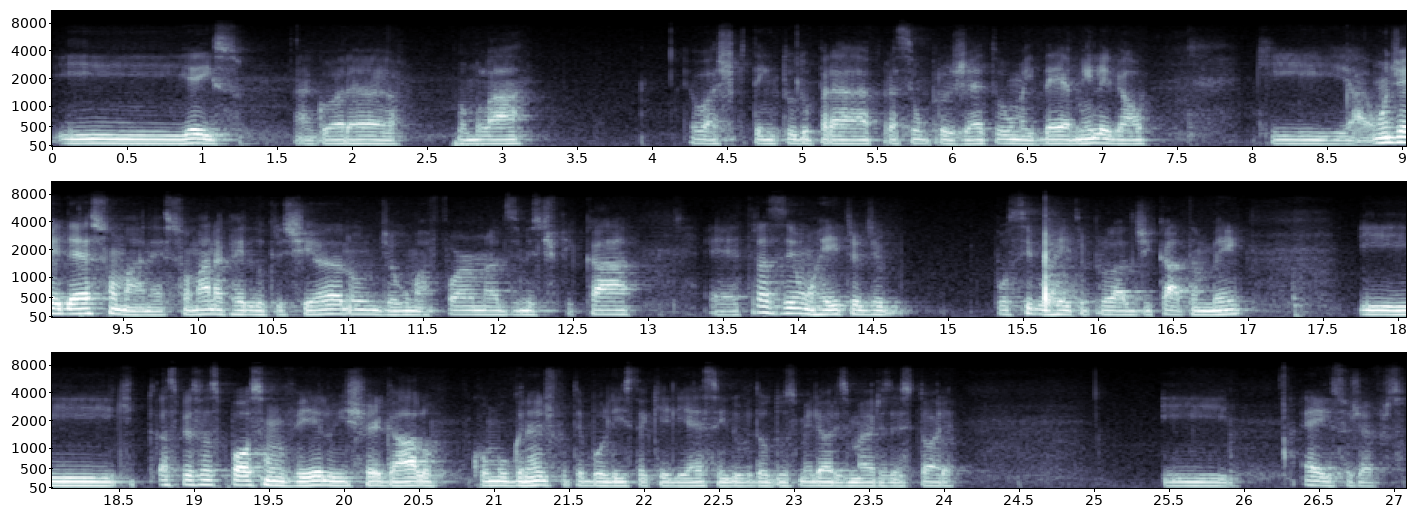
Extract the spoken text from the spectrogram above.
E é isso. Agora, vamos lá. Eu acho que tem tudo para ser um projeto, uma ideia bem legal. Que, onde a ideia é somar, né? Somar na carreira do Cristiano, de alguma forma, desmistificar, é, trazer um hater, de, possível hater o lado de cá também e que as pessoas possam vê-lo e enxergá-lo como o grande futebolista que ele é, sem dúvida, um dos melhores e maiores da história. E é isso, Jefferson.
